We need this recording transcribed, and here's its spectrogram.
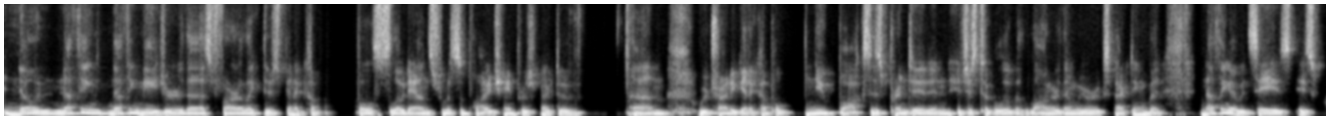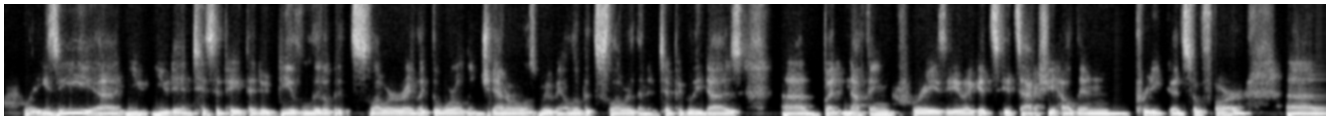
No, nothing, nothing major thus far. Like there's been a couple slowdowns from a supply chain perspective. Um, we're trying to get a couple new boxes printed, and it just took a little bit longer than we were expecting. But nothing I would say is is crazy. Uh, you, you'd anticipate that it would be a little bit slower, right? Like the world in general is moving a little bit slower than it typically does, uh, but nothing crazy. Like it's it's actually held in pretty good so far. Uh,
